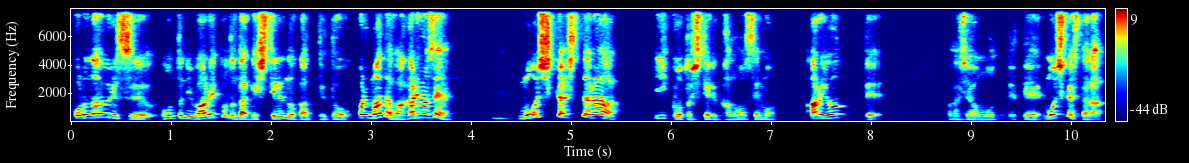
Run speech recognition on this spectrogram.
コロナウイルス、本当に悪いことだけしてるのかっていうと、これまだ分かりません。もしかしたらいいことしてる可能性もあるよって私は思ってて、もしかしたら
